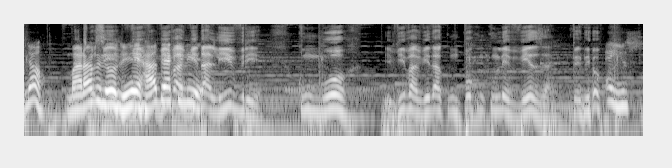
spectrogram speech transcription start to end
Não, maravilhoso. É, tipo assim, e errado é aquele. Viva a vida livre, com humor. E viva a vida com um pouco com leveza, entendeu? É isso.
